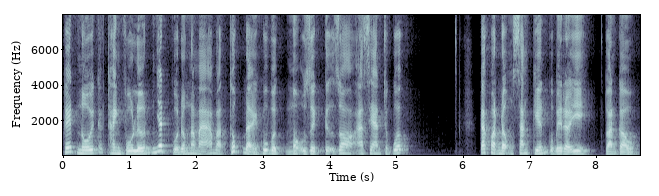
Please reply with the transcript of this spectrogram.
kết nối các thành phố lớn nhất của Đông Nam Á và thúc đẩy khu vực mậu dịch tự do ASEAN Trung Quốc. Các hoạt động sáng kiến của BRI toàn cầu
